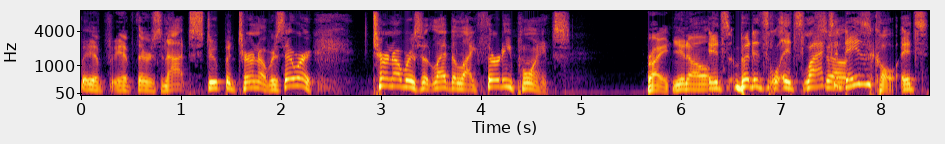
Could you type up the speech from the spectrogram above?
if if there's not stupid turnovers, there were turnovers that led to like 30 points. Right. You know- it's but it's it's lackadaisical. it's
